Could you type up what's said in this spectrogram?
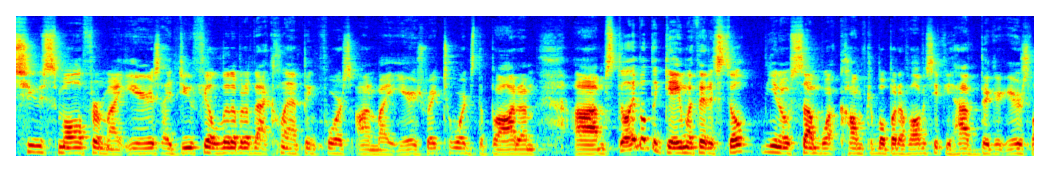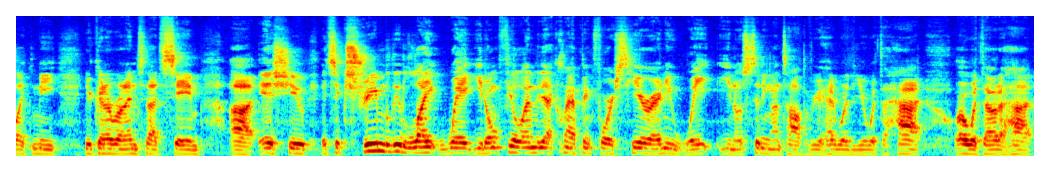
too small for my ears. I do feel a little bit of that clamping force on my ears right towards the bottom. I'm um, still able to game with it. It's still, you know, somewhat comfortable, but if, obviously if you have bigger ears like me, you're going to run into that same uh, issue. It's extremely lightweight. You don't feel any of that clamping force here or any weight, you know, sitting on top of your head, whether you're with a hat or without a hat.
